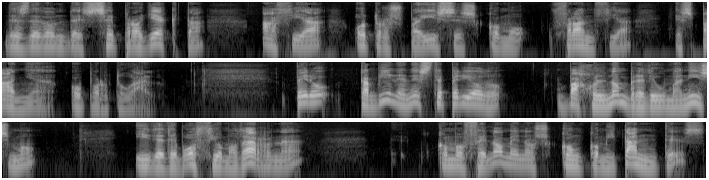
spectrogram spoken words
desde donde se proyecta hacia otros países como Francia, España o Portugal. Pero también en este periodo, bajo el nombre de humanismo y de devocio moderna, como fenómenos concomitantes,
